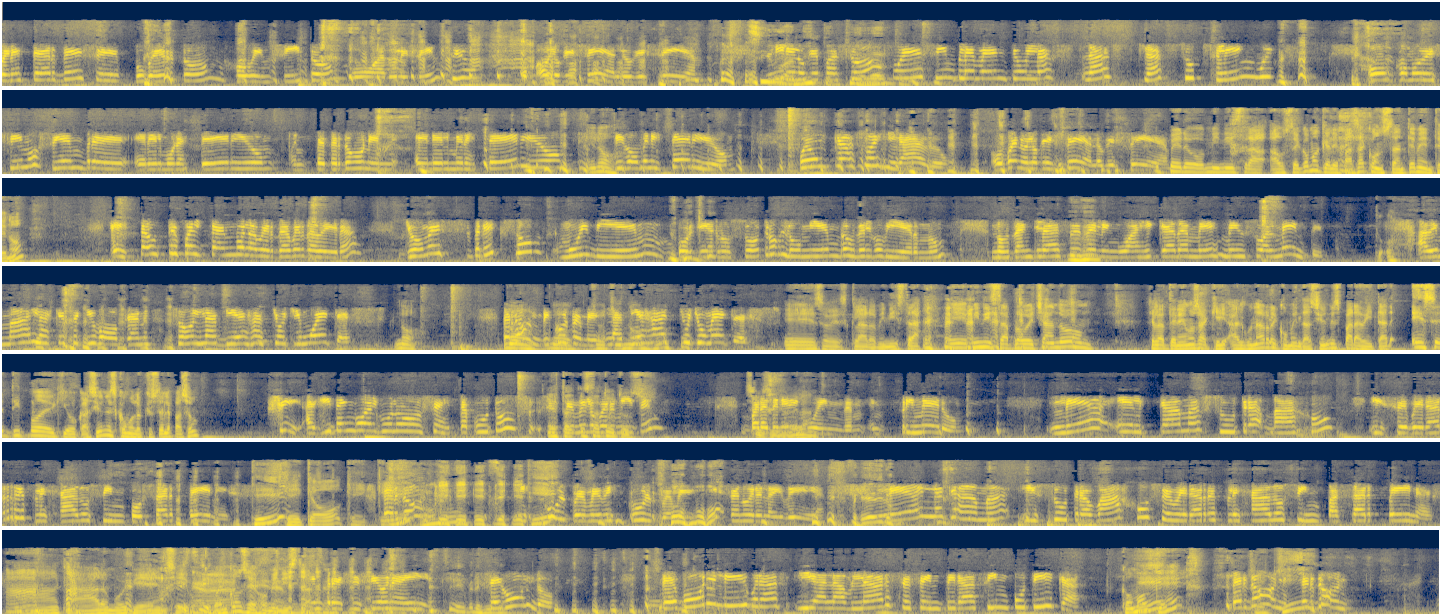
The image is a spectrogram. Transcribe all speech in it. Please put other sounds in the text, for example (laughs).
Buenas tardes, eh, puberto, (laughs) jovencito o adolescencia, o, o lo que sea, lo que sea. Mire, lo que pasó fue simplemente un last, last, last sublinguix, o como decimos siempre en el monasterio, en- pe- perdón, en, en el ministerio, no. digo ministerio, fue un caso aislado, o bueno, lo que sea, lo que sea. Pero, ministra, a usted como que le pasa constantemente, ¿no? ¿Está usted faltando a la verdad verdadera? Yo me expreso muy bien porque a (laughs) nosotros los miembros del gobierno nos dan clases de lenguaje cada mes mensualmente. Además, las que se (laughs) equivocan son las viejas chochimuecas. No. Perdón, No, discúlpeme, no, las no. viejas (laughs) chuchumecas. Eso es, claro, ministra. Eh, ministra, aprovechando que la tenemos aquí, ¿algunas recomendaciones para evitar ese tipo de equivocaciones como lo que a usted le pasó? Sí, aquí tengo algunos estatutos, si Esta- usted me lo permite, para sí, tener en cuenta. Primero, lea el Kama Sutra bajo y se verá reflejado sin posar (laughs) penes. ¿Qué? ¿Qué, qué, oh, qué, qué? Perdón, discúlpeme, discúlpeme, esa no era la idea. (laughs) Pedro. Lea en la cama y su trabajo se verá reflejado sin pasar penas. Ah, claro, muy bien, sí. Buen consejo, ministra. Sin precisión ahí. (laughs) Segundo, devore libras y al hablar se sentirá sin putica. ¿Cómo? ¿Qué? ¿Qué? Perdón, ¿Qué? perdón.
